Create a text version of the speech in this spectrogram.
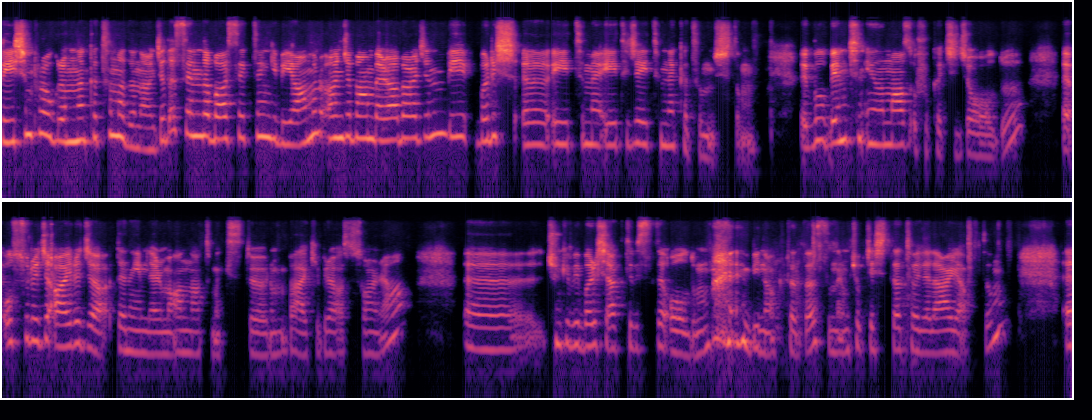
değişim programına katılmadan önce de senin de bahsettiğin gibi Yağmur, önce ben Beraberce'nin bir barış e, eğitimi, eğitici eğitimine katılmıştım. Ve bu benim için inanılmaz ufuk açıcı oldu. E, o süreci ayrıca deneyimlerimi anlatmak istiyorum belki biraz sonra. E, çünkü bir barış aktivisti oldum bir noktada. Sanırım çok çeşitli atölyeler yaptım. E,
